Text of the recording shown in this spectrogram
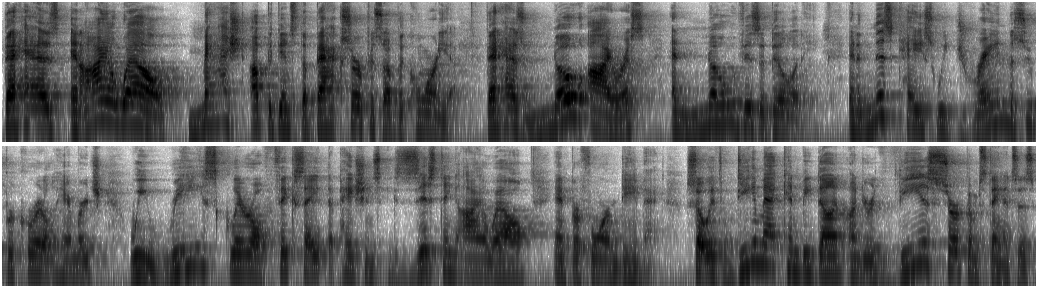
that has an IOL mashed up against the back surface of the cornea, that has no iris and no visibility. And in this case, we drain the suprachoroidal hemorrhage, we re-scleral fixate the patient's existing IOL, and perform DMEK. So if DMEK can be done under these circumstances,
